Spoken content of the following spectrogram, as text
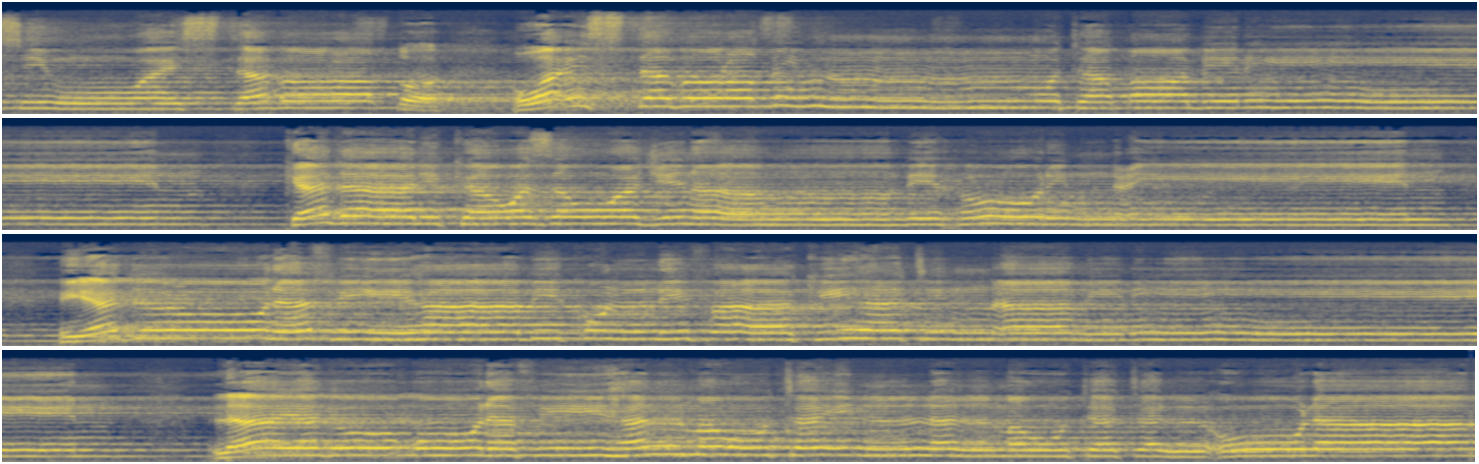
سندس واستبرق واستبرق متقابلين. كذلك وزوجناهم بحور عين يدعون فيها بكل فاكهة آمنين. لا يذوقون فيها الموت إلا الموتة الأولى.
